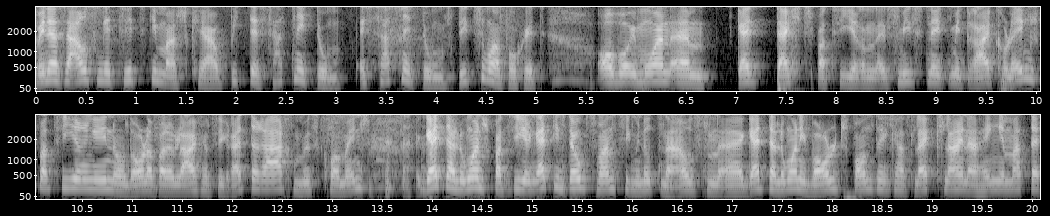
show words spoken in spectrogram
Wenn er so außen geht, setzt die Maske auch. Bitte, es hat nicht dumm. Es hat nicht dumm. Die zu einfach nicht. Aber ich meine, ähm, geht echt spazieren. Es müsst nicht mit drei Kollegen spazieren gehen und alle bei der gleichen Zigarette rauchen, muss kein Mensch. geht allein spazieren, geht den Tag 20 Minuten außen, äh, geht allein im Wald, spannt in kein Slackline, eine Hängematte.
